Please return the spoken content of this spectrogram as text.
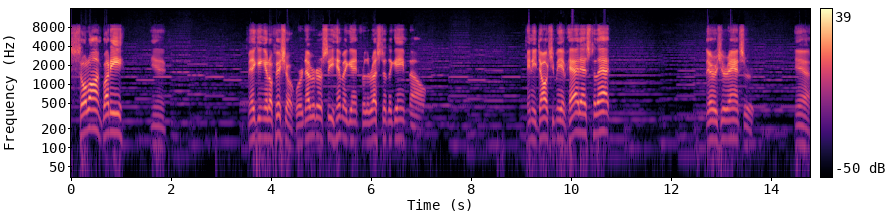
So long, buddy. Yeah making it official. We're never going to see him again for the rest of the game now. Any doubts you may have had as to that? There's your answer. Yeah.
